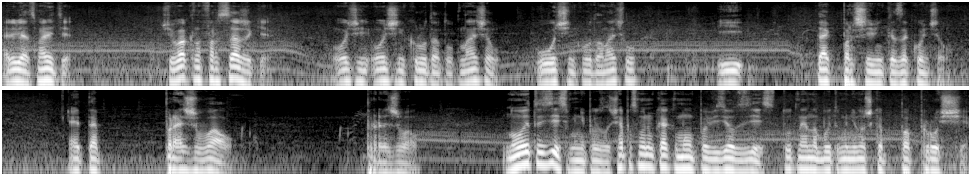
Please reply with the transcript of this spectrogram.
ребят, смотрите. Чувак на форсажике. Очень-очень круто тут начал Очень круто начал И так паршивенько закончил. Это прожвал Прожвал Ну это здесь ему не повезло. Сейчас посмотрим, как ему повезет здесь. Тут, наверное, будет ему немножко попроще.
